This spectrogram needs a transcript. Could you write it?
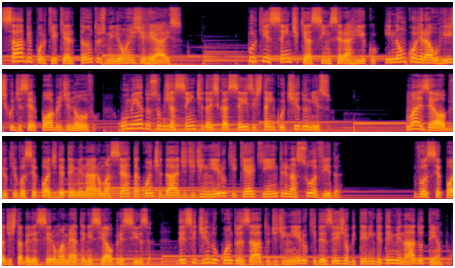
Sabe por que quer tantos milhões de reais? Porque sente que assim será rico e não correrá o risco de ser pobre de novo. O medo subjacente da escassez está incutido nisso. Mas é óbvio que você pode determinar uma certa quantidade de dinheiro que quer que entre na sua vida. Você pode estabelecer uma meta inicial precisa, decidindo o quanto exato de dinheiro que deseja obter em determinado tempo.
